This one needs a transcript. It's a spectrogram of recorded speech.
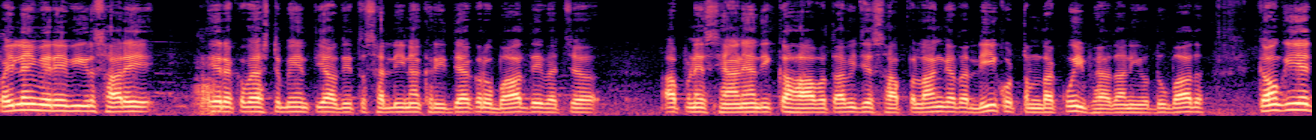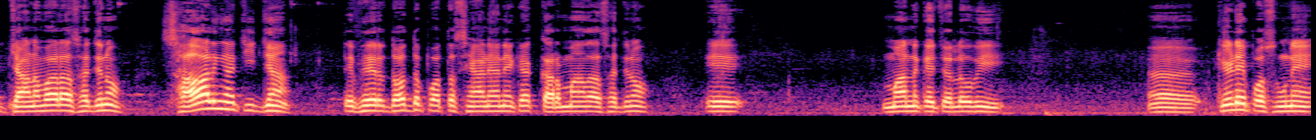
ਪਹਿਲਾਂ ਹੀ ਮੇਰੇ ਵੀਰ ਸਾਰੇ ਇਹ ਰਿਕਵੈਸਟ ਬੇਨਤੀ ਆਪਦੀ ਤਸੱਲੀ ਨਾਲ ਖਰੀਦਿਆ ਕਰੋ, ਬਾਅਦ ਦੇ ਵਿੱਚ ਆਪਣੇ ਸਿਆਣਿਆਂ ਦੀ ਕਹਾਵਤ ਆ ਵੀ ਜੇ ਸੱਪ ਲੰਘ ਗਿਆ ਤਾਂ ਲੀਹ ਕੁੱਟਣ ਦਾ ਕੋਈ ਫਾਇਦਾ ਨਹੀਂ ਉਦੋਂ ਬਾਅਦ। ਕਿਉਂਕਿ ਇਹ ਜਾਨਵਰ ਆ ਸੱਜਣੋ, ਸਾਲੀਆਂ ਚੀਜ਼ਾਂ। ਤੇ ਫਿਰ ਦੁੱਧ ਪੁੱਤ ਸਿਆਣਿਆਂ ਨੇ ਕਿਹਾ ਕਰਮਾਂ ਦਾ ਸੱਜਣੋ, ਇਹ ਮੰਨ ਕੇ ਚੱਲੋ ਵੀ ਕਿਹੜੇ ਪਸ਼ੂ ਨੇ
